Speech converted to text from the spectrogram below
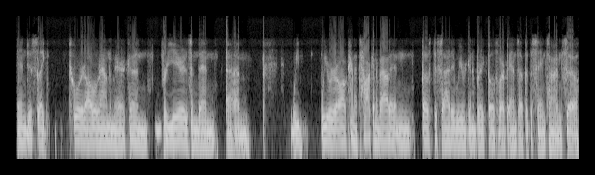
and just like toured all around america and for years and then um we we were all kind of talking about it and both decided we were going to break both of our bands up at the same time. So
